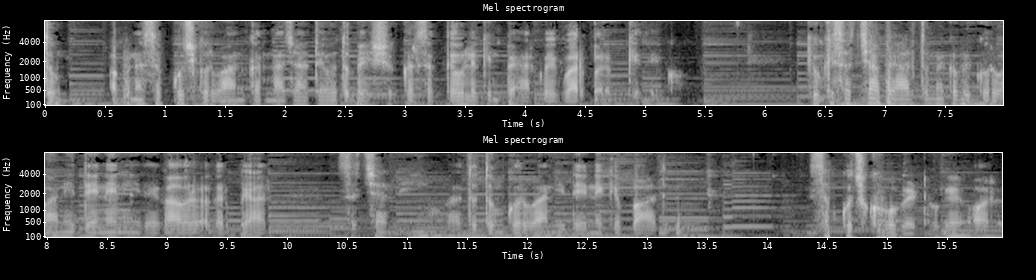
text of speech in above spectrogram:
तुम अपना सब कुछ कुर्बान करना चाहते हो तो बेशक कर सकते हो, लेकिन प्यार को एक बार परख के देखो। क्योंकि सच्चा प्यार तुम्हें कभी कुर्बानी देने नहीं देगा, और अगर प्यार सच्चा नहीं होगा तो तुम कुर्बानी देने के बाद भी सब कुछ खो बैठोगे, और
